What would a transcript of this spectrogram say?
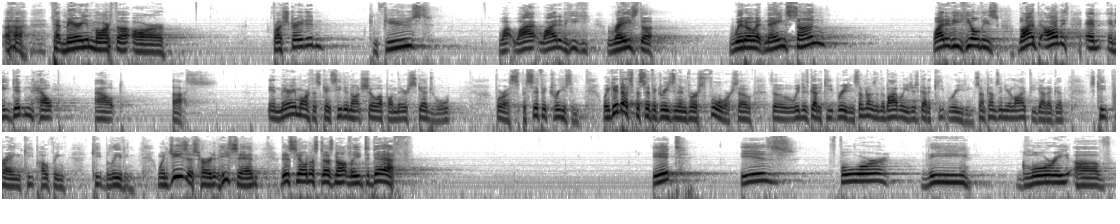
uh, that Mary and Martha are frustrated, confused. Why, why, why did he raise the widow at Nain's son? Why did he heal these blind all these and, and he didn't help out us. In Mary Martha's case, he did not show up on their schedule for a specific reason. We get that specific reason in verse 4, so, so we just got to keep reading. Sometimes in the Bible, you just got to keep reading. Sometimes in your life, you got to keep praying, keep hoping, keep believing. When Jesus heard it, he said, This illness does not lead to death. It is for the glory of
